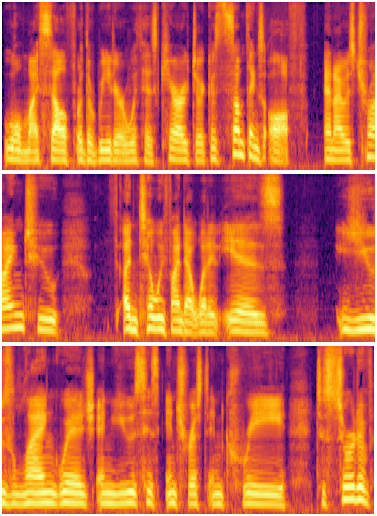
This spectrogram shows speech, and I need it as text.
well myself or the reader with his character because something's off. And i was trying to until we find out what it is use language and use his interest in cree to sort of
